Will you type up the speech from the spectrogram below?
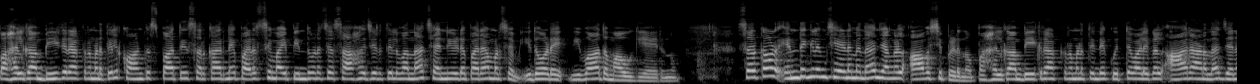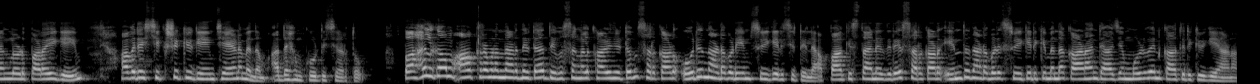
പഹൽഗാം ഭീകരാക്രമണത്തിൽ കോൺഗ്രസ് പാർട്ടി സർക്കാരിനെ പരസ്യമായി പിന്തുണച്ച സാഹചര്യത്തിൽ വന്ന ചന്നിയുടെ പരാമർശം ഇതോടെ വിവാദമാവുകയായിരുന്നു. സർക്കാർ എന്തെങ്കിലും ചെയ്യണമെന്ന് ഞങ്ങൾ ആവശ്യപ്പെടുന്നു. പഹൽഗാം ഭീകരാക്രമണത്തിന്റെ കുറ്റവാളികൾ ആരാണെന്ന് ജനങ്ങളോട് പറയുകയും അവരെ ശിക്ഷിക്കുകയും ചെയ്യണമെന്നും അദ്ദേഹം കൂട്ടിച്ചേർത്തു. പഹൽഗാം ആക്രമണം നടന്നിട്ട് ദിവസങ്ങൾ കഴിഞ്ഞിട്ടും സർക്കാർ ഒരു നടപടിയും സ്വീകരിച്ചിട്ടില്ല. പാകിസ്ഥാനെതിരെ സർക്കാർ എന്ത് നടപടി സ്വീകരിക്കുമെന്ന് കാണാൻ രാജ്യം മുഴുവൻ കാത്തിരിക്കുകയാണ്.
